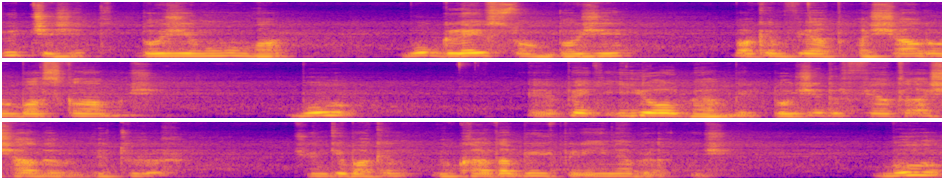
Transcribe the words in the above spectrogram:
3 çeşit doji mumu var. Bu Gravestone doji. Bakın fiyat aşağı doğru baskılanmış. Bu e, pek iyi olmayan bir dojidir. Fiyatı aşağı doğru götürür. Çünkü bakın yukarıda büyük bir iğne bırakmış. Bu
